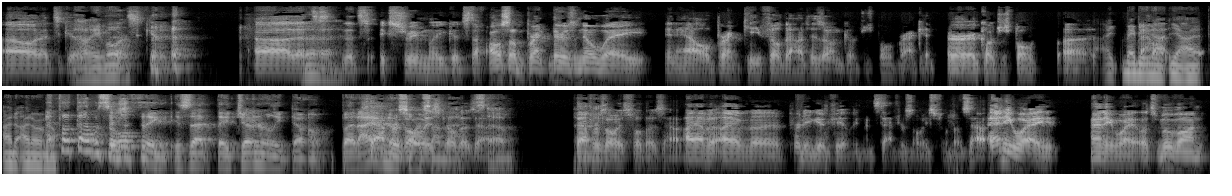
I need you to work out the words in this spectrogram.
Oh, that's good. Not anymore. That's good. Uh, that's Ugh. that's extremely good stuff. Also, Brent, there's no way in hell Brent Key filled out his own coaches poll bracket or coaches poll. Uh, I, maybe Valid. not. Yeah, I, I, I don't I thought that was the There's- whole thing. Is that they generally don't, but I have no Staffers source always on fill that. those out. So Staffers always fill those out. I have a, I have a pretty good feeling that staffers always fill those out. Anyway, anyway, let's move on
